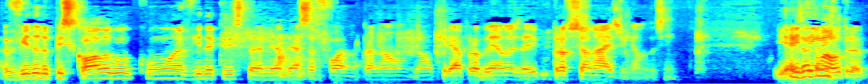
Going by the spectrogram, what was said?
a vida do psicólogo com a vida cristã, né? dessa forma, para não, não criar problemas aí profissionais, digamos assim. E aí Exatamente. tem uma outra.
